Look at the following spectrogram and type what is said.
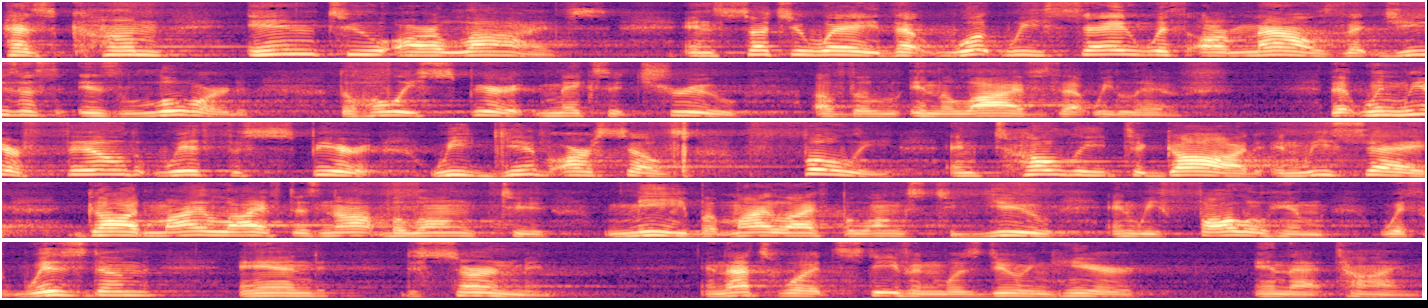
has come into our lives in such a way that what we say with our mouths, that Jesus is Lord, the Holy Spirit makes it true of the, in the lives that we live. That when we are filled with the Spirit, we give ourselves fully and totally to God, and we say, God, my life does not belong to me, but my life belongs to you, and we follow him with wisdom and discernment. And that's what Stephen was doing here in that time.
